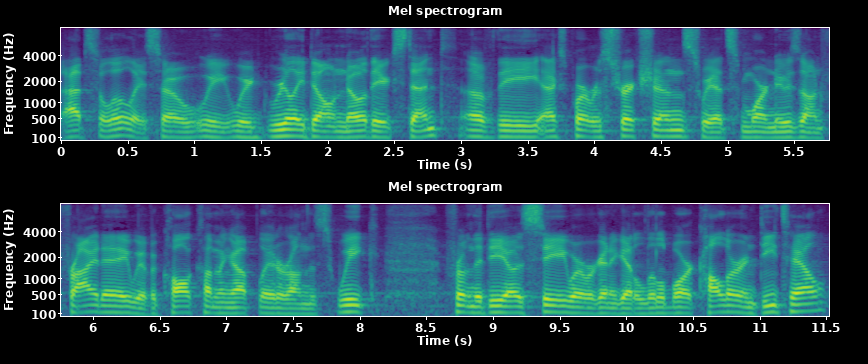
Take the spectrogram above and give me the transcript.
Absolutely. So we, we really don't know the extent of the export restrictions. We had some more news on Friday. We have a call coming up later on this week from the DOC where we're going to get a little more color and detail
